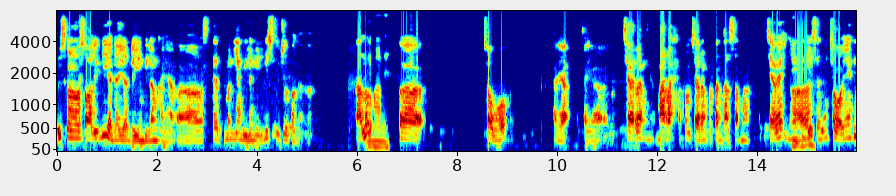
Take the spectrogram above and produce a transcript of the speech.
Terus kalau soal ini ada ada yang bilang kayak eh, statement yang bilang kayak gini setuju apa enggak kalau gimana nih? eh, cowok kayak kayak jarang marah atau jarang bertengkar sama ceweknya. Itu Ah. biasanya cowoknya itu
